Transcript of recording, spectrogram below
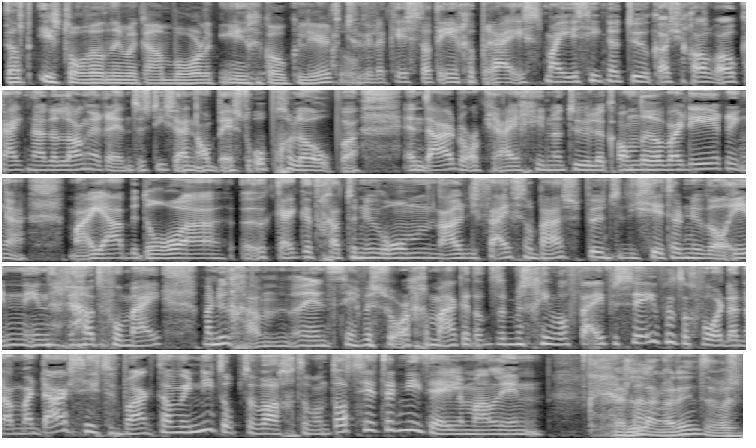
dat is toch wel, neem ik aan, behoorlijk ingecalculeerd? Natuurlijk is dat ingeprijsd. Maar je ziet natuurlijk, als je gewoon ook kijkt naar de lange rentes... die zijn al best opgelopen. En daardoor krijg je natuurlijk andere waarderingen. Maar ja, bedoel, uh, kijk, het gaat er nu om... nou, die 50 basispunten, die zit er nu wel in, inderdaad, voor mij. Maar nu gaan mensen zich weer zorgen maken... dat het misschien wel 75 worden. Nou, maar daar zit de markt dan weer niet op te wachten. Want dat zit er niet helemaal in. Ja, de lange rente was 10%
